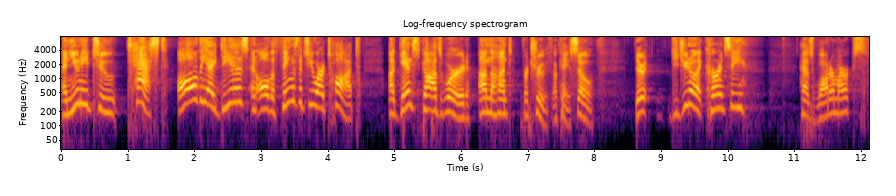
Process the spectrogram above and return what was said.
And you need to test all the ideas and all the things that you are taught against God's word on the hunt for truth. Okay, so there, did you know that currency has watermarks?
